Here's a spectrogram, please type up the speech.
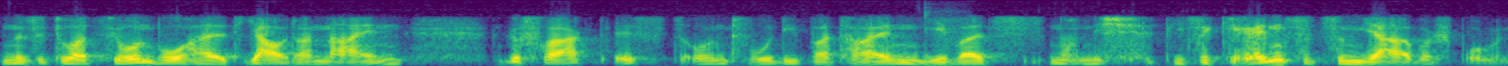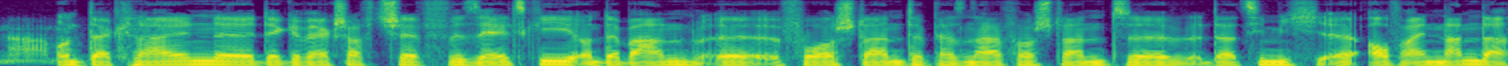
eine Situation, wo halt Ja oder Nein gefragt ist und wo die Parteien jeweils noch nicht diese Grenze zum Ja übersprungen haben. Und da knallen äh, der Gewerkschaftschef Weselski und der Bahnvorstand, der Personalvorstand äh, da ziemlich äh, aufeinander.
